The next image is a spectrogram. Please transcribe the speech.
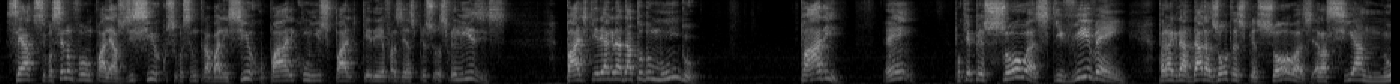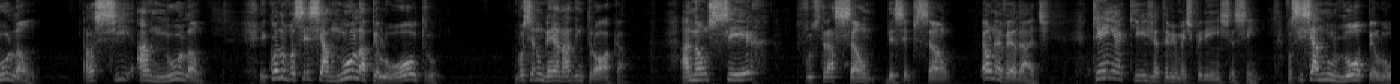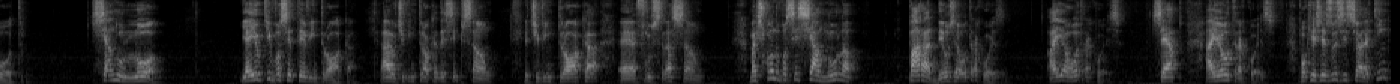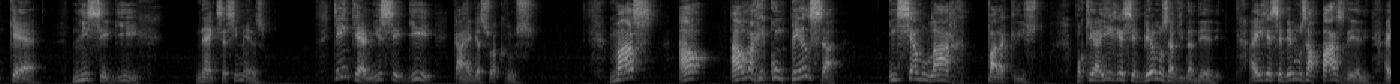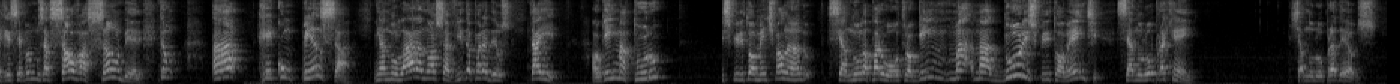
Certo? Se você não for um palhaço de circo, se você não trabalha em circo, pare com isso, pare de querer fazer as pessoas felizes. Pare de querer agradar todo mundo. Pare, hein? Porque pessoas que vivem para agradar as outras pessoas, elas se anulam. Elas se anulam. E quando você se anula pelo outro, você não ganha nada em troca, a não ser frustração, decepção. É ou não é verdade? Quem aqui já teve uma experiência assim? Você se anulou pelo outro. Se anulou. E aí o que você teve em troca? Ah, eu tive em troca decepção. Eu tive em troca é, frustração. Mas quando você se anula para Deus é outra coisa. Aí é outra coisa. Certo? Aí é outra coisa. Porque Jesus disse: olha, quem quer me seguir, negue-se a si mesmo. Quem quer me seguir, carregue a sua cruz. Mas há, há uma recompensa em se anular para Cristo. Porque aí recebemos a vida dele, aí recebemos a paz dele, aí recebemos a salvação dele. Então, há recompensa em anular a nossa vida para Deus. Tá aí. Alguém imaturo, espiritualmente falando, se anula para o outro. Alguém ma maduro espiritualmente se anulou para quem? Se anulou para Deus.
